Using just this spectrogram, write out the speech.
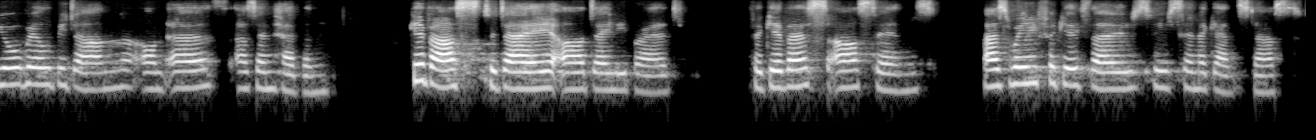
your will be done on earth as in heaven. Give us today our daily bread. Forgive us our sins as we forgive those who sin against us.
